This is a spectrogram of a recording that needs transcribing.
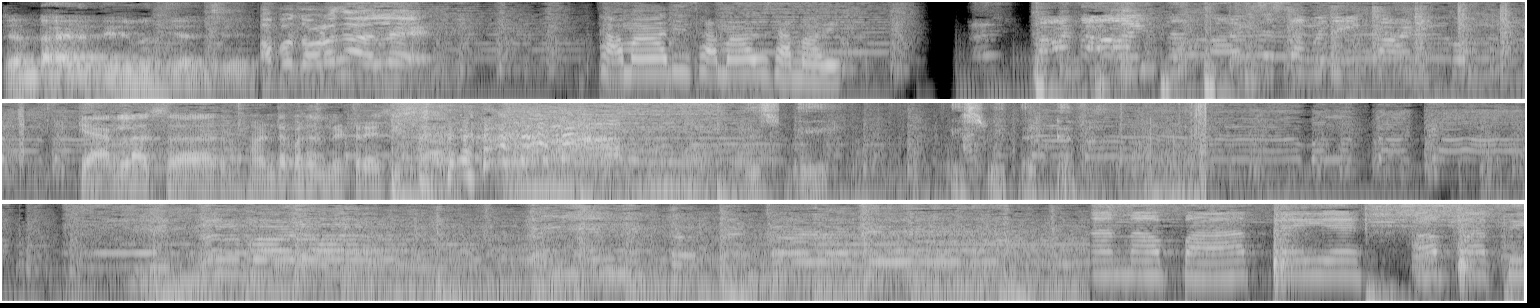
രണ്ടായിരത്തി ഇരുപത്തി അഞ്ച് അപ്പൊ തുടങ്ങാല്ലേ സമാധി സമാധി സമാധി Kerala sir hundred percent literacy sir This day is with the devil. நான் பார்த்தையே அப்பாத்தி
